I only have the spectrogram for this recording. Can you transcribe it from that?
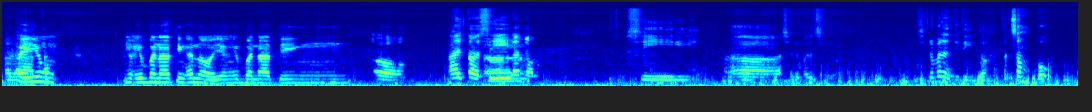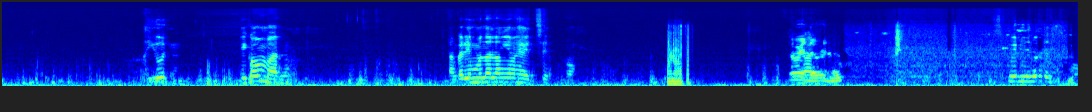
Wala Ay, yung, yung iba nating ano, yung iba nating Oo. Ah, ito, si, Ah. ano, si, ah, sino ba sino? Sino ba nandito dito? Ba't sampo? Ayun. Ikaw man, tanggalin mo na lang yung headset mo. Okay, okay, okay. Screen mo test mo.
